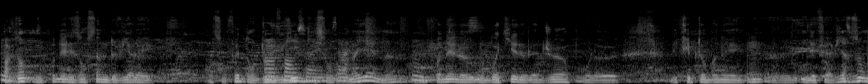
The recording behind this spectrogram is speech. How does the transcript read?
Par exemple, vous prenez les enceintes de Vialet, elles sont faites dans deux usines qui sont dans la Mayenne. Hein. Vous prenez le, boîtier de Ledger pour les crypto-monnaies, mm. euh, il est fait à Vierzon.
